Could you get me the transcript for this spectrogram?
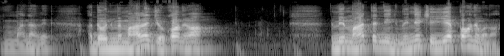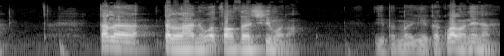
만나래 아돈 매 말아 조건에 와 매 말았더니 맨이 제제 빠나 뭐나 달라 달라는 거 더더치 뭐나 이번 이거 과라네나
